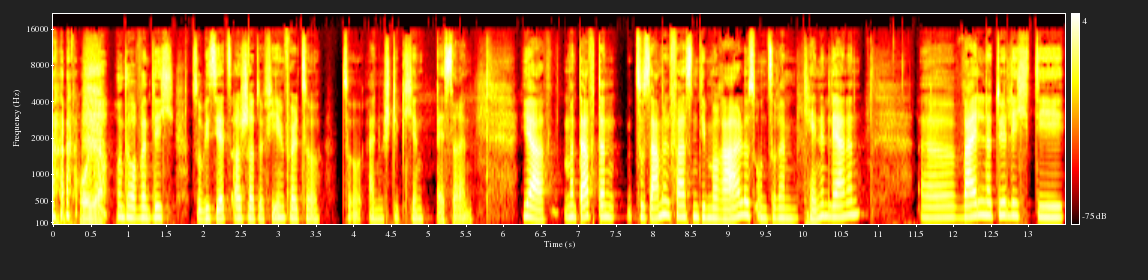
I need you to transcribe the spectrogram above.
Oh ja. und hoffentlich, so wie es jetzt ausschaut, auf jeden Fall zu, zu einem Stückchen besseren. Ja, man darf dann zusammenfassen die Moral aus unserem Kennenlernen äh, weil natürlich die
